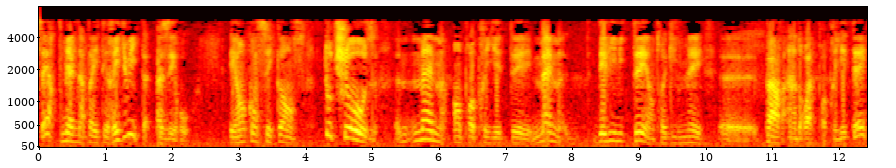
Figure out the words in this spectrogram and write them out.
certes, mais elle n'a pas été réduite à zéro. Et en conséquence, toute chose, même en propriété, même délimitée, entre guillemets, euh, par un droit de propriété,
